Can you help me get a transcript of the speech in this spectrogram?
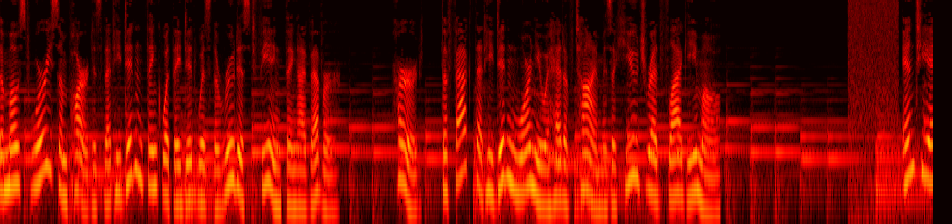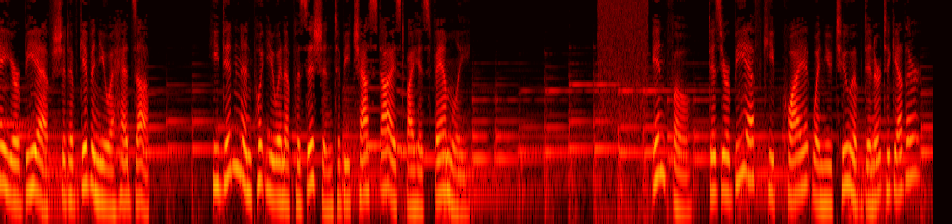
The most worrisome part is that he didn't think what they did was the rudest feeing thing I've ever heard. The fact that he didn't warn you ahead of time is a huge red flag IMO. NTA your BF should have given you a heads up. He didn't and put you in a position to be chastised by his family. Info. Does your BF keep quiet when you two have dinner together?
